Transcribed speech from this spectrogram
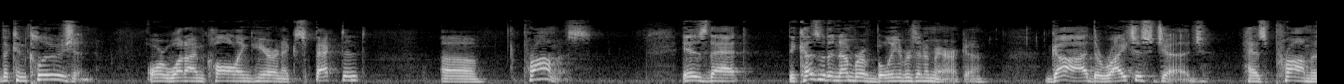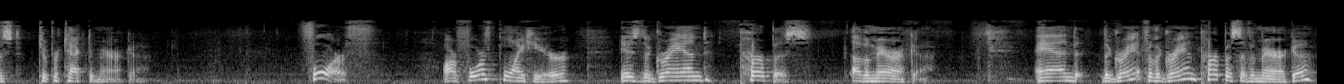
the conclusion, or what I'm calling here an expectant uh, promise, is that because of the number of believers in America, God, the righteous judge, has promised to protect America. Fourth, our fourth point here is the grand purpose of America. And the grand, for the grand purpose of America,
